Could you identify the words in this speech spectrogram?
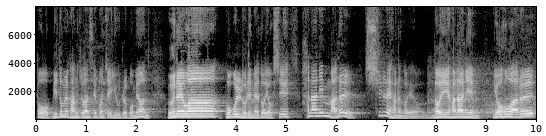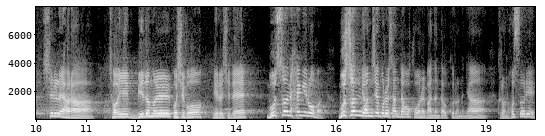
또 믿음을 강조한 세 번째 이유를 보면 은혜와 복을 누림에도 역시 하나님만을 신뢰하는 거예요. 너희 하나님 여호와를 신뢰하라. 저희 믿음을 보시고 이르시되 무슨 행위로 무슨 면죄부를 산다고 구원을 받는다고 그러느냐? 그런 헛소리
